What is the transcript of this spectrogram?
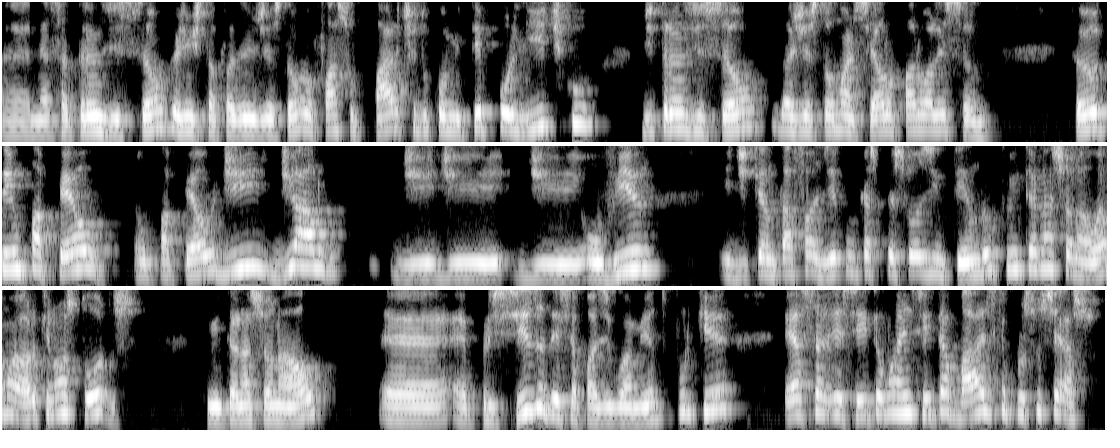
é, nessa transição que a gente está fazendo de gestão, eu faço parte do comitê político de transição da gestão Marcelo para o Alessandro. Então eu tenho um papel, é um papel de diálogo, de, de, de ouvir e de tentar fazer com que as pessoas entendam que o internacional é maior que nós todos. O internacional é, é, precisa desse apaziguamento porque essa receita é uma receita básica para o sucesso.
